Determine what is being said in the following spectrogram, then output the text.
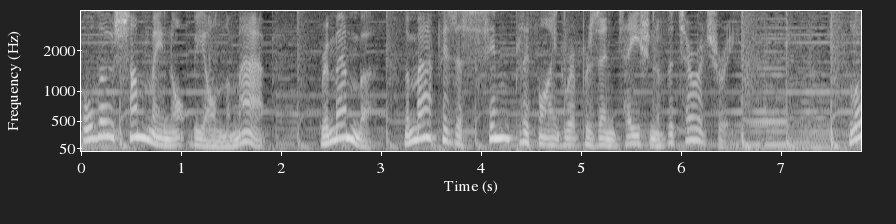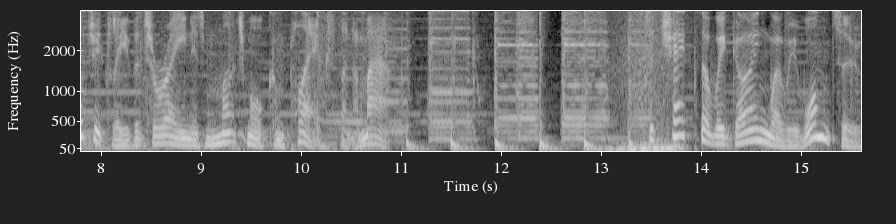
Although some may not be on the map, remember, the map is a simplified representation of the territory. Logically, the terrain is much more complex than a map. To check that we're going where we want to,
